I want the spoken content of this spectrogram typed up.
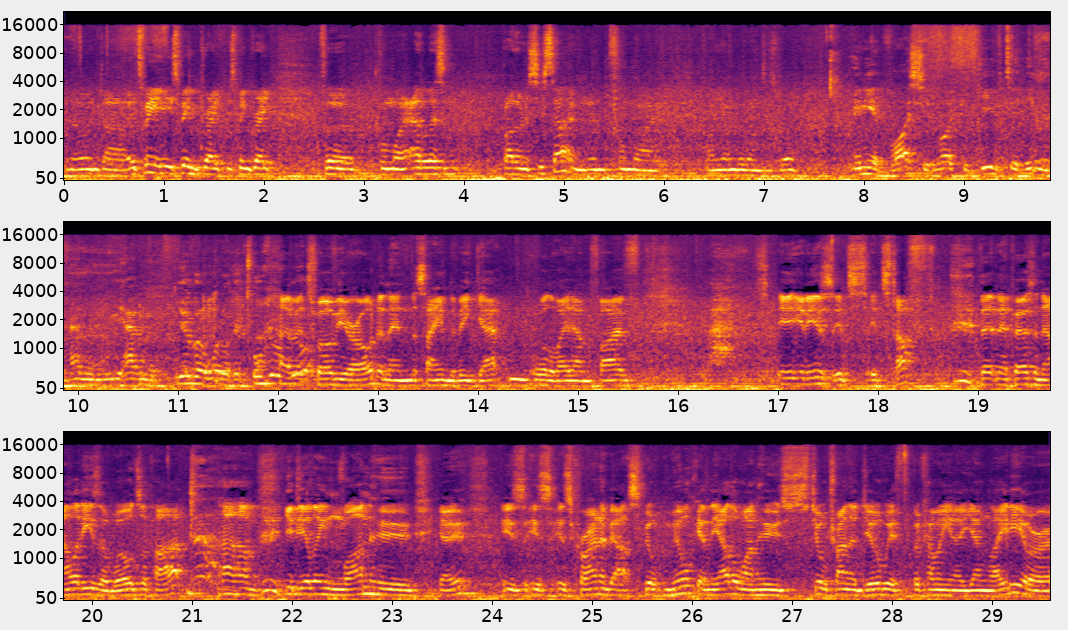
You know, and uh, it's been it's been great. It's been great for for my adolescent brother and sister, and, and for my my younger ones as well. Any advice you'd like to give to him and having having a you've got a, what, like a twelve year I have a old 12 year old and then the same, the big gap all the way down to five. It, it is, it's it's tough. that their personalities are worlds apart. Um, you're dealing one who, you know, is, is, is crying about spilt milk and the other one who's still trying to deal with becoming a young lady or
